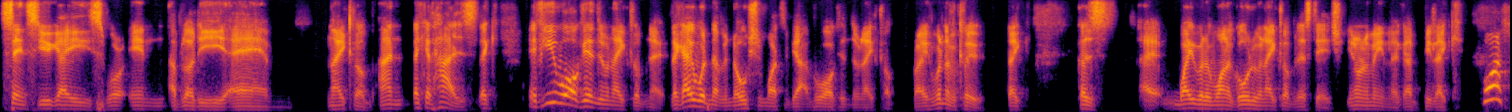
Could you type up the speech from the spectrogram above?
since you guys were in a bloody um nightclub. And like it has. Like if you walked into a nightclub now, like I wouldn't have a notion what to be at walked into a nightclub, right? Wouldn't have a clue. Like, because why would I want to go to a nightclub at this stage? You know what I mean? Like I'd be like, What?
